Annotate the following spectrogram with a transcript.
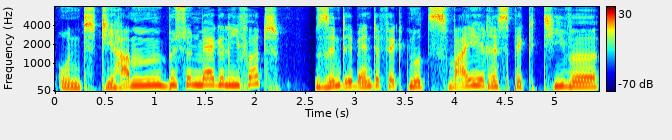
Und die haben ein bisschen mehr geliefert, sind im Endeffekt nur zwei respektive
